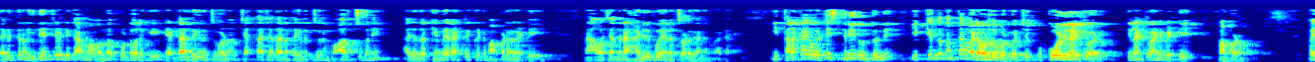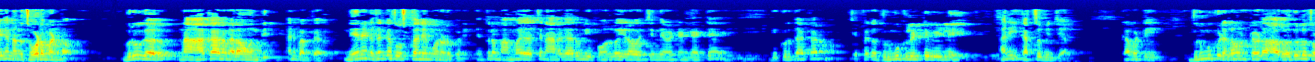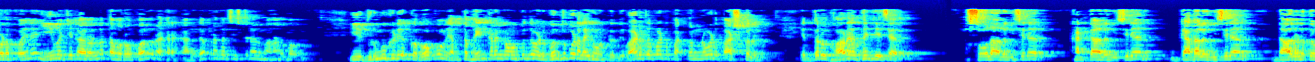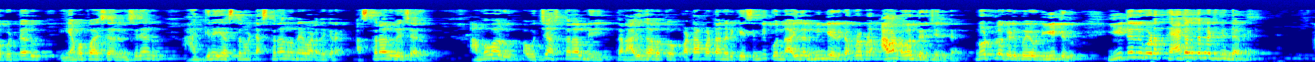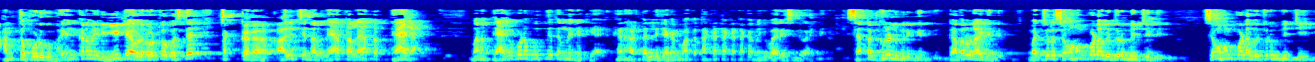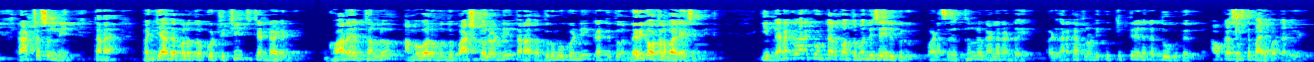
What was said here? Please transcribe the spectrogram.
దరిద్రం ఇదేంటి కర్మ? ఉన్న ఫోటోలకి గడ్డాలు తగిలించుకోవడం చెత్తా చెదారం తగిలించుకుని మార్చుకుని అదేదో కెమెరా ట్రిక్ పంపడం ఏంటి? రామచంద్ర హడిలిపోయేలా చూడగానే అనమాట ఈ తలకాయ ఒకటి స్త్రీది ఉంటుంది. ఈ కిందదంతా వాడు ఎవడదో పట్టుకొచ్చి ఒక కోడి లాంటి వాడు ఇలాంటి వాడిని పెట్టి పంపడం. పైగా నన్ను చూడమండం గురువు గారు నా ఆకారం ఎలా ఉంది? అని పంపారు. నేనే నిజంగా చూస్తానేమో అని అనుకుని. ఇంతలో మా అమ్మాయి వచ్చి నాన్నగారు మీ ఫోన్లో ఇలా వచ్చింది ఏమిటంటే అంటే వికృతాకారం చెప్పాక దుర్ముఖులంటే వీళ్ళే అని కథ చూపించారు. కాబట్టి దుర్ముఖుడు ఎలా ఉంటాడో ఆ రోజుల్లో చూడకపోయినా ఈ మధ్య కాలంలో తమ రూపాలు రకరకాలుగా ప్రదర్శిస్తున్నారు మహానుభావులు ఈ దుర్ముఖుడి యొక్క రూపం ఎంత భయంకరంగా ఉంటుందో వాడి గొంతు కూడా అలాగే ఉంటుంది. వాడితో పాటు పక్కనున్నవాడు భాష్కలుడు ఇద్దరు ఘోర యుద్ధం చేశారు. సోలాలు విసిరారు ఖడ్గాలు విసిరారు గదలు విసిరారు దారులతో కొట్టారు యమపాశాలు విసిరారు ఆగ్నేయాస్త్రం అంటే అస్త్రాలు ఉన్నాయి వాళ్ళ దగ్గర. అస్త్రాలు వేశారు. అమ్మవారు ఆ వచ్చే అస్త్రాలని తన ఆయుధాలతో పటాపటా నరికేసింది కొన్ని ఆయుధాలు మింగేది అప్పుడప్పుడు అలా నోరు తెరిచేదిట. నోట్లోకి వెళ్ళిపోయే ఒకటి ఈటెలు. ఈటెల్ని కూడా తేగలు తిన్నట్టు తింది ఆవిడ అంత పొడుగు భయంకరమైన ఈటె ఆవిడ నోట్లోకి వస్తే చక్కగా కాల్చిన లేత లేత తేగ. మనం తేగ కూడా పూర్తిగా తినలేం గట్టిగా. కానీ ఆ తల్లి జగన్మాత టక టక టక మింగిపారేసింది వాడిని శతఘ్నులు మిరింగింది గదలు లాగింది. మధ్యలో సింహం కూడా విజృంభించింది. సింహం కూడా విజృంభించి రాక్షసుల్ని తన పంజాదెబ్బలతో కొట్టి చీల్చి చెండాడింది. ఘోర యుద్ధంలో అమ్మవారు ముందు బాష్కలోండి తర్వాత దుర్ముకుండి కత్తితో నరికి అవతల పారేసింది. ఈ వెనక వెనక ఉంటారు కొంతమంది సైనికులు. వాళ్ళు అసలు యుద్ధంలోకి వెళ్ళరండోయ్. వాళ్ళు వెనకాతలు ఉండి కుత్తుత్తిరేలా కత్తి ఊపుతారు అవకాశం వస్తే పారిపోతారు వీళ్ళు.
